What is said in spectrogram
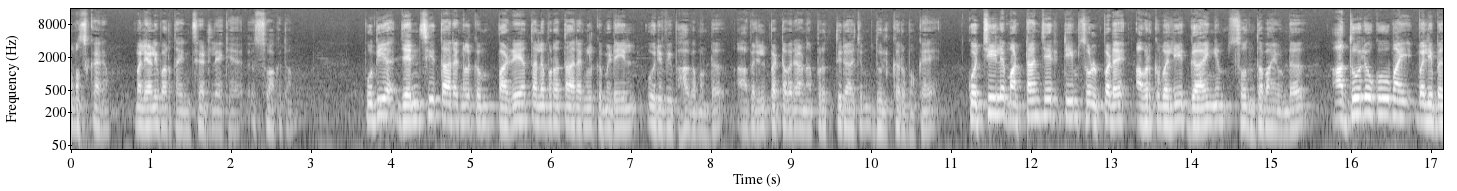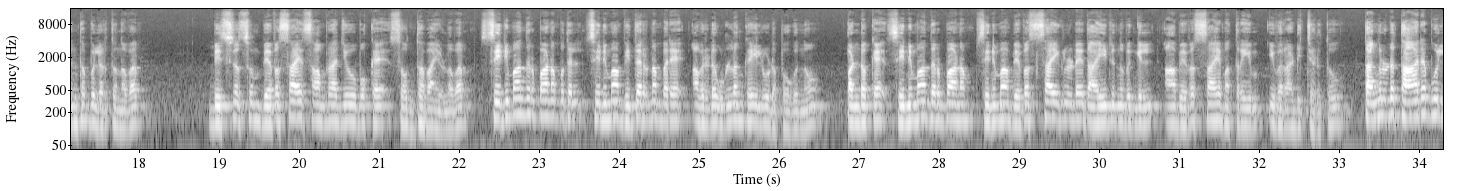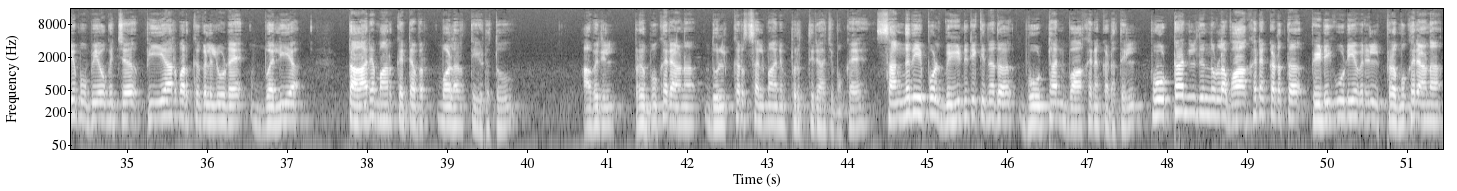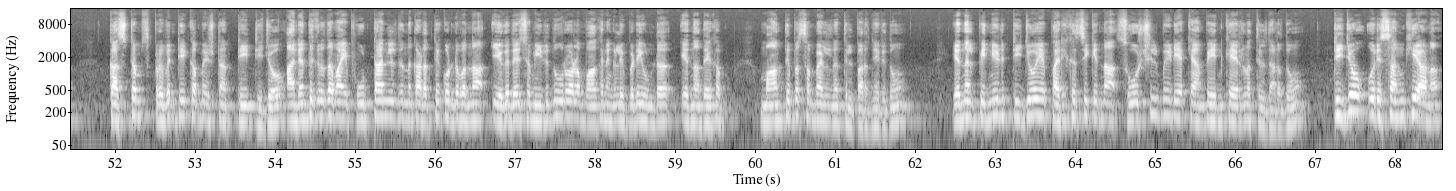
നമസ്കാരം. മലയാളി വാർത്ത ഇൻസൈഡിലേക്ക് സ്വാഗതം. പുതിയ ജെൻസി താരങ്ങൾക്കും പഴയ തലമുറ താരങ്ങൾക്കും ഇടയിൽ ഒരു വിഭാഗമുണ്ട്. അവരിൽപ്പെട്ടവരാണ് പൃഥ്വിരാജും ദുൽഖറുമൊക്കെ. കൊച്ചിയിലെ മട്ടാഞ്ചേരി ടീംസ് ഉൾപ്പെടെ അവർക്ക് വലിയ ഗായങ്ങും സ്വന്തമായുണ്ട്. അധോലോകവുമായി വലിയ ബന്ധം പുലർത്തുന്നവർ ബിസിനസ്സും വ്യവസായ സാമ്രാജ്യവുമൊക്കെ സ്വന്തമായുള്ളവർ സിനിമാ നിർമ്മാണം മുതൽ സിനിമാ വിതരണം വരെ അവരുടെ ഉള്ളം കൈയിലൂടെ പോകുന്നു. പണ്ടൊക്കെ സിനിമാ നിർമ്മാണം സിനിമാ വ്യവസായികളുടേതായിരുന്നുവെങ്കിൽ ആ വ്യവസായം അത്രയും ഇവർ അടിച്ചെടുത്തു. തങ്ങളുടെ താരമൂല്യം ഉപയോഗിച്ച് പി ആർ വർക്കുകളിലൂടെ വലിയ താരമാർക്കറ്റ് അവർ വളർത്തിയെടുത്തു. അവരിൽ പ്രമുഖരാണ് ദുൽഖർ സൽമാനും പൃഥ്വിരാജുമൊക്കെ സംഗതി ഇപ്പോൾ വീണിരിക്കുന്നത് ഭൂട്ടാൻ വാഹനക്കടത്തിൽ. ഭൂട്ടാനിൽ നിന്നുള്ള വാഹനക്കടത്ത് പിടികൂടിയവരിൽ പ്രമുഖരാണ് customs preventive commissioner T Tijo. അനധികൃതമായി ഭൂട്ടാനിൽ നിന്ന് കടത്തിക്കൊണ്ടുവന്ന ഏകദേശം ഇരുന്നൂറോളം വാഹനങ്ങൾ ഇവിടെയുണ്ട് എന്ന് അദ്ദേഹം മാധ്യമ സമ്മേളനത്തിൽ പറഞ്ഞിരുന്നു. എന്നാൽ പിന്നീട് ടിജോയെ പരിഹസിക്കുന്ന സോഷ്യൽ മീഡിയ ക്യാമ്പയിൻ കേരളത്തിൽ നടന്നു. ടിജോ ഒരു സംഖ്യയാണ്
